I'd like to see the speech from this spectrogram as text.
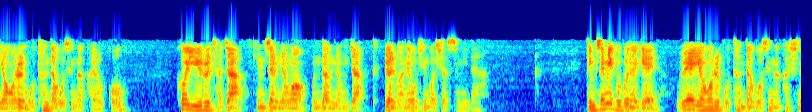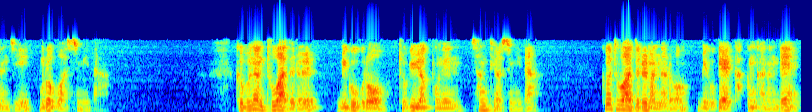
영어를 못한다고 생각하였고 그 이유를 찾아 김쌤 영어 문담 영작 특별반에 오신 것이었습니다. 김쌤이 그분에게 왜 영어를 못한다고 생각하시는지 물어보았습니다. 그분은 두 아들을 미국으로 조기 유학 보낸 상태였습니다. 그 두 아들을 만나러 미국에 가끔 가는데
